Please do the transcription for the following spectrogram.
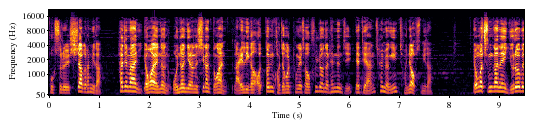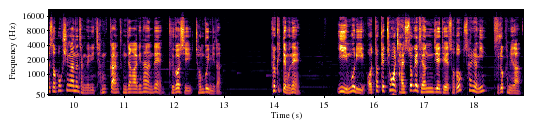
복수를 시작을 합니다. 하지만 영화에는 5년이라는 시간 동안 라일리가 어떤 과정을 통해서 훈련을 했는지에 대한 설명이 전혀 없습니다. 영화 중간에 유럽에서 복싱하는 장면이 잠깐 등장하긴 하는데 그것이 전부입니다. 그렇기 때문에 이 인물이 어떻게 총을 잘 쏘게 되었는지에 대해서도 설명이 부족합니다.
